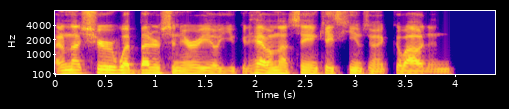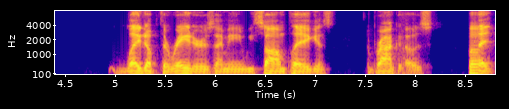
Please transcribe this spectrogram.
I'm not sure what better scenario you could have. I'm not saying Case Keenum's going to go out and light up the Raiders. I mean, we saw him play against the Broncos, but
